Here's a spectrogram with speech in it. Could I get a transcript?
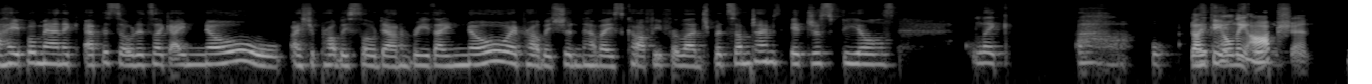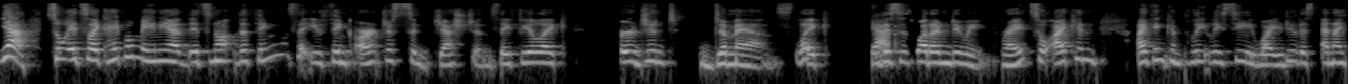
a hypomanic episode, it's like, I know I should probably slow down and breathe. I know I probably shouldn't have iced coffee for lunch, but sometimes it just feels like, uh, like, like the only option. Yeah. So it's like hypomania. It's not the things that you think aren't just suggestions. They feel like urgent demands. Like, yeah. this is what I'm doing. Right. So I can, I can completely see why you do this and I,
